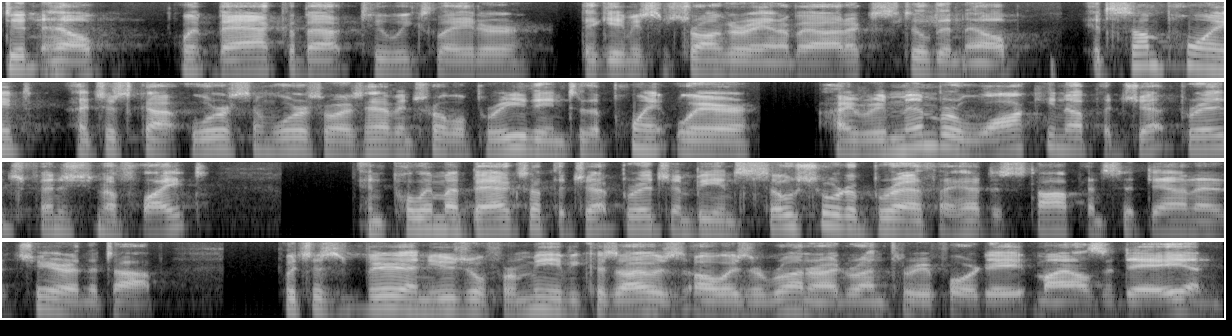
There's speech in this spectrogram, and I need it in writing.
Didn't help. Went back about two weeks later. They gave me some stronger antibiotics. Still didn't help. At some point, I just got worse and worse, where I was having trouble breathing to the point where I remember walking up a jet bridge, finishing a flight, and pulling my bags up the jet bridge and being so short of breath, I had to stop and sit down in a chair in the top which is very unusual for me because I was always a runner. I'd run three or four day, miles a day and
